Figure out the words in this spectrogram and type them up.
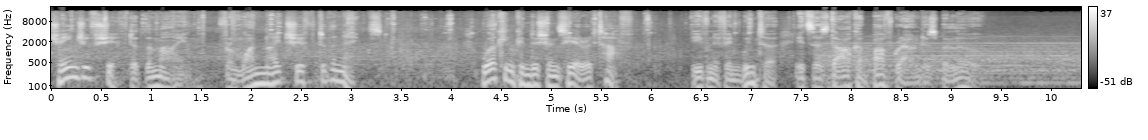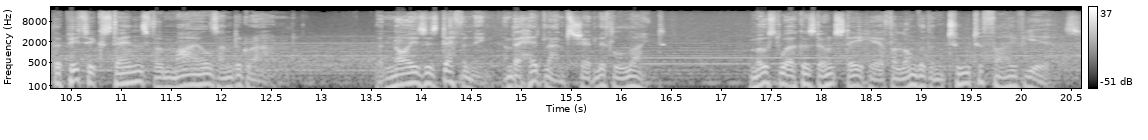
Change of shift at the mine, from one night shift to the next. Working conditions here are tough, even if in winter it's as dark above ground as below. The pit extends for miles underground. The noise is deafening and the headlamps shed little light. Most workers don't stay here for longer than two to five years.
